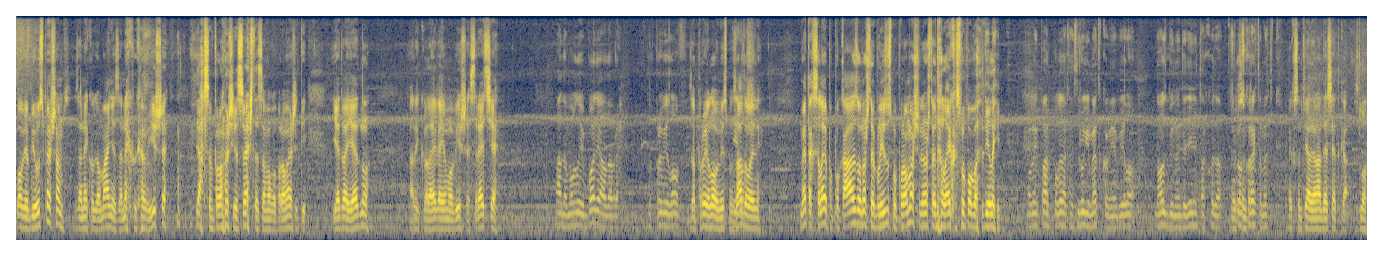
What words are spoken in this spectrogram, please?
Lov je bio uspešan, za nekoga manje, za nekoga više. Ja sam promašio sve što sam mogao promašiti, jedva jednu, ali kolega imao više sreće. Mada mogli i bolje, ali dobro. Za prvi lov. Za prvi lov mi smo I zadovoljni. Metak se lepo pokazao, ono što je blizu smo promašili, ono što je daleko smo pogodili. I par pogledaka s drugim metkom je bilo na ozbiljnoj daljini, tako da skroz sam- korektan metak. Rekao sam ti ja da je ona desetka zlo.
